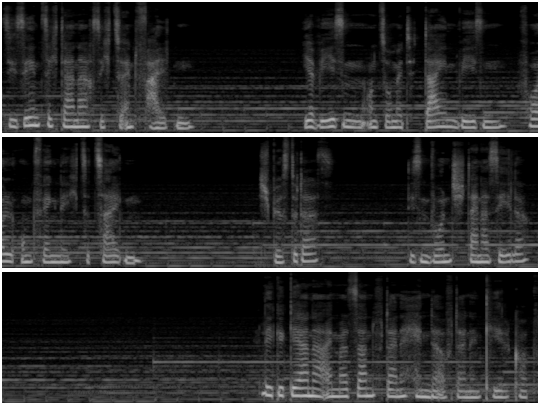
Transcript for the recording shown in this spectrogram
Sie sehnt sich danach, sich zu entfalten, ihr Wesen und somit dein Wesen vollumfänglich zu zeigen. Spürst du das? Diesen Wunsch deiner Seele? Lege gerne einmal sanft deine Hände auf deinen Kehlkopf.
